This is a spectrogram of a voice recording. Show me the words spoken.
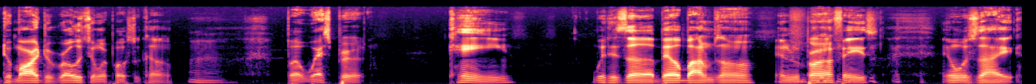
DeMar DeRozan were supposed to come, but Westbrook came with his uh, bell bottoms on and LeBron face and was like.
